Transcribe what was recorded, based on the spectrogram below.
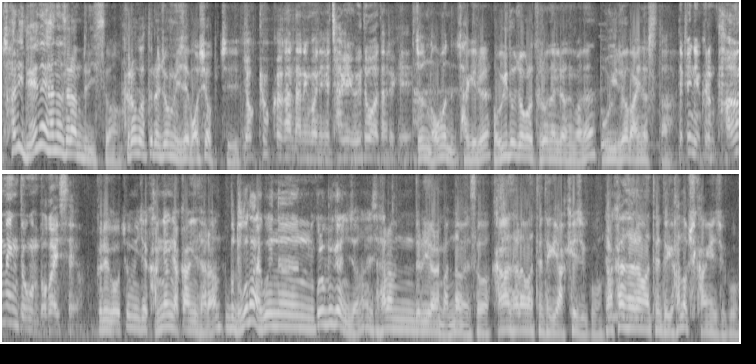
살이 내내 하는 사람들이 있어. 그런 것들은 좀 이제 멋이 없지. 역효과가 나는 거니 자기 의도와 다르게. 좀 너무 자기를 의도적으로 드러내려는 거는 오히려 마이너스다. 대표님 그럼 다음 행동은 뭐가 있어요? 그리고 좀 이제 강약 약강인 사람? 뭐 누구나 알고 있는 꿀불견이잖아. 이제 사람들이랑 만나면서 강한 사람한테는 되게 약해지고 약한 사람한테는 되게 한없이 강해지고.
